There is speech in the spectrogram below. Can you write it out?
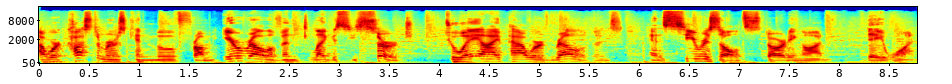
Our customers can move from irrelevant legacy search to AI powered relevance and see results starting on day one.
